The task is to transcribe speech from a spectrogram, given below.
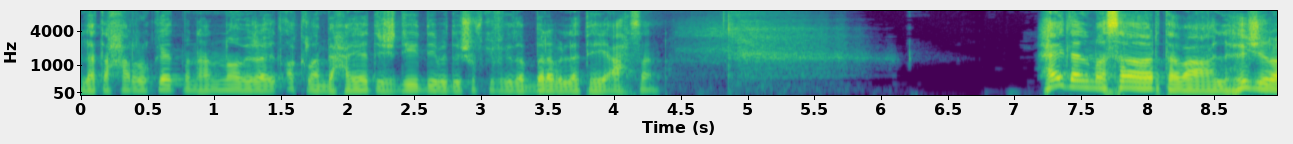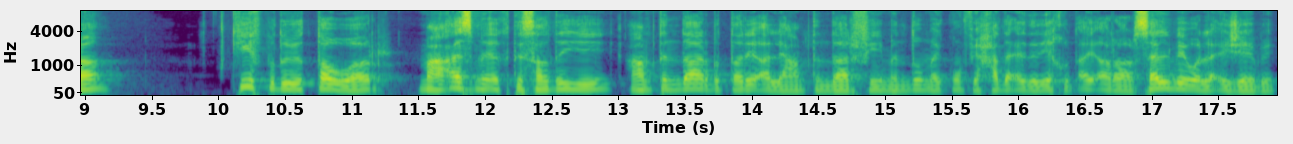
لتحركات من هالنوع بيرجع يتأقلم بحياة جديدة بده يشوف كيف يدبرها بالتي هي أحسن. هيدا المسار تبع الهجرة كيف بده يتطور؟ مع أزمة اقتصادية عم تندار بالطريقة اللي عم تندار فيه من دون ما يكون في حدا قادر ياخد أي قرار سلبي ولا إيجابي.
